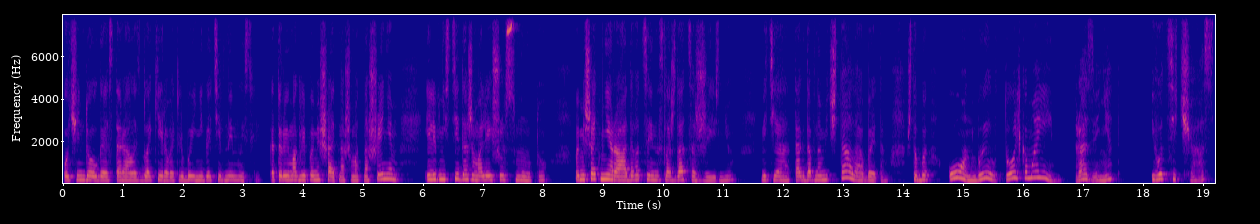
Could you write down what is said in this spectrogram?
Очень долго я старалась блокировать любые негативные мысли, которые могли помешать нашим отношениям или внести даже малейшую смуту, помешать мне радоваться и наслаждаться жизнью. Ведь я так давно мечтала об этом, чтобы он был только моим. Разве нет? И вот сейчас,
